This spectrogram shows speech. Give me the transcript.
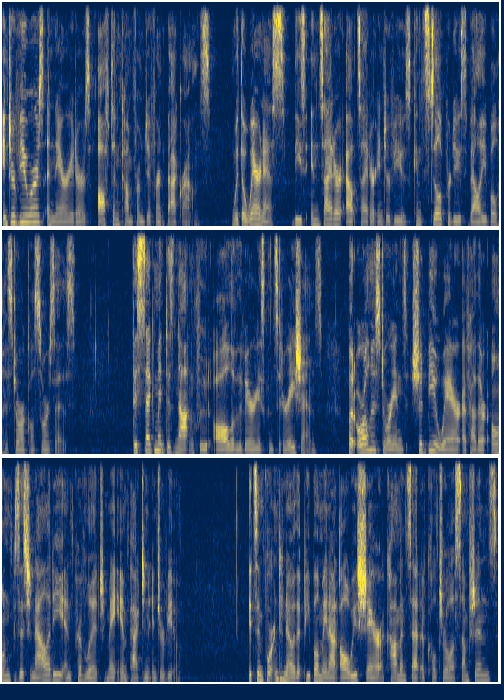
Interviewers and narrators often come from different backgrounds. With awareness, these insider outsider interviews can still produce valuable historical sources. This segment does not include all of the various considerations, but oral historians should be aware of how their own positionality and privilege may impact an interview. It's important to know that people may not always share a common set of cultural assumptions,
